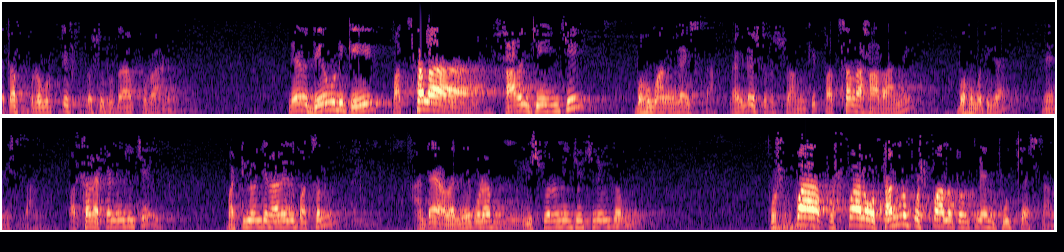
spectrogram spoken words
యత ప్రవృత్తి ప్రసుత పురాణం. నేను దేవుడికి పచ్చల హారం చేయించి బహుమానంగా ఇస్తాను. వెంకటేశ్వర స్వామికి పచ్చల హారాన్ని బహుమతిగా నేను ఇస్తాను. పచ్చలు ఎక్కడి నుంచి వచ్చాయి? మట్టిలోంచి రాలేదు పచ్చలు? అంటే అవన్నీ కూడా ఈశ్వరుని నుంచి వచ్చినవి కావు. పుష్ప పుష్పాలు టన్ను పుష్పాలతో నేను పూజ చేస్తాను.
